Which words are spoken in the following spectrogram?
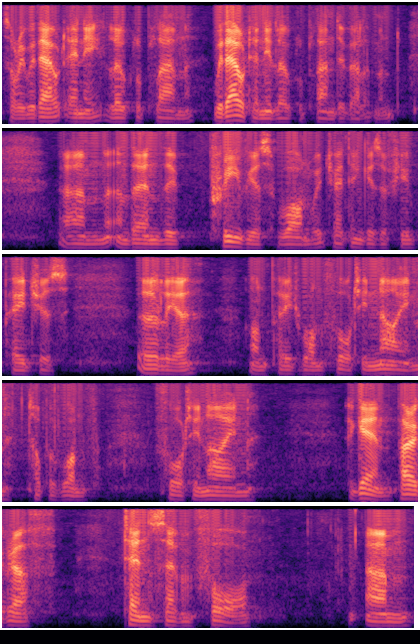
sorry, without any local plan, without any local plan development. Um, and then the previous one, which I think is a few pages earlier, on page 149, top of 149, again, paragraph 1074 um,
